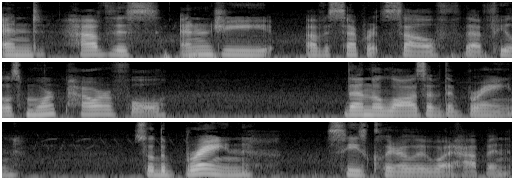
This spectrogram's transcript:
and have this energy of a separate self that feels more powerful than the laws of the brain. So the brain sees clearly what happen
